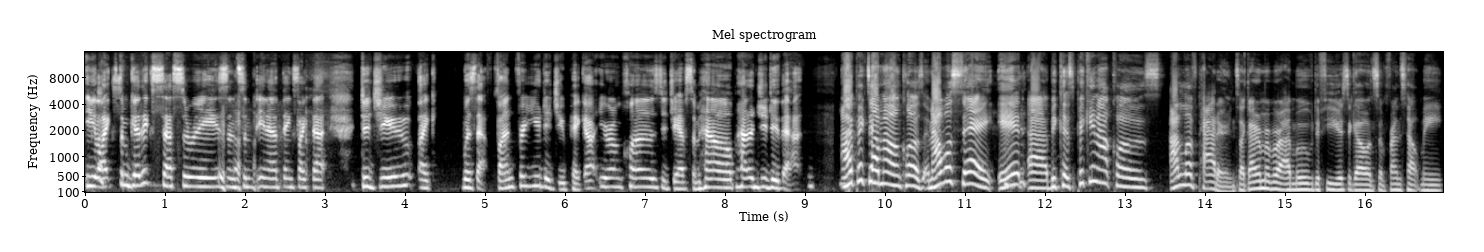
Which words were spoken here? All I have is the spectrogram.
you like some good accessories and some you know things like that. Did you like? Was that fun for you? Did you pick out your own clothes? Did you have some help? How did you do that? I picked out my own clothes, and I will say it uh, because picking out clothes, I love patterns. Like I remember I moved a few years ago, and some friends helped me,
